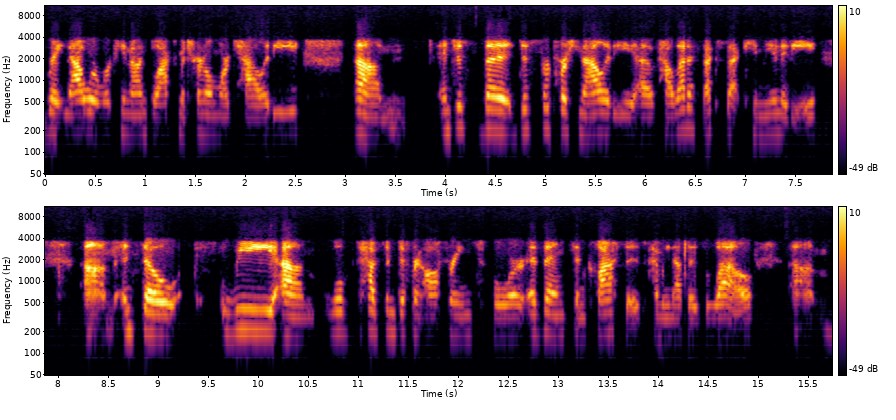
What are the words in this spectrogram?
Right now, we're working on Black maternal mortality um, and just the disproportionality of how that affects that community. Um, and so we um, will have some different offerings for events and classes coming up as well. Um,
